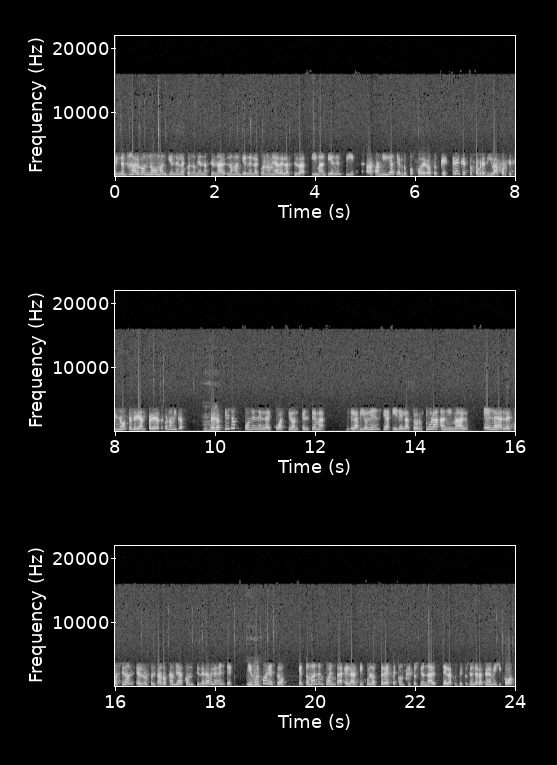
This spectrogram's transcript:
sin embargo, no mantienen la economía nacional, no mantienen la economía de la ciudad y mantienen sí a familias y a grupos poderosos que quieren que esto sobreviva, porque si no tendrían pérdidas económicas. Pero si ellos ponen en la ecuación el tema de la violencia y de la tortura animal, en la, ecuación el resultado cambia considerablemente. Y fue por eso que tomando en cuenta el artículo 13 constitucional de la Constitución de la Ciudad de México,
